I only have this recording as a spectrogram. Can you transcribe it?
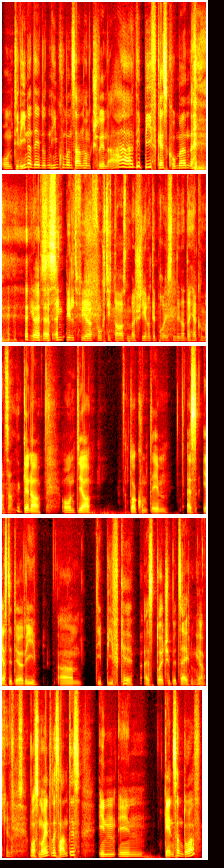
Und die Wiener, die dort hinkommen sind, haben geschrien, ah, die Biefkes kommen. ja, das ist ein Sinnbild für 50.000 marschierende Preußen, die dann daherkommen sind. genau. Und ja, da kommt eben als erste Theorie ähm, die Biefke als deutsche Bezeichnung her. Genau. Was noch interessant ist, in, in Gensandorf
